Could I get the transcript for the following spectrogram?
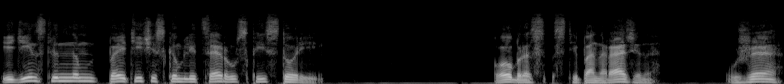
единственном поэтическом лице русской истории. Образ Степана Разина уже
